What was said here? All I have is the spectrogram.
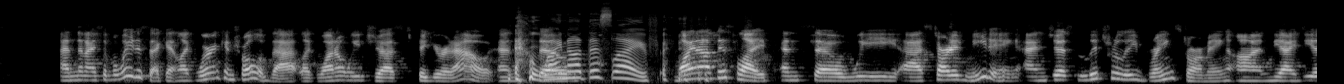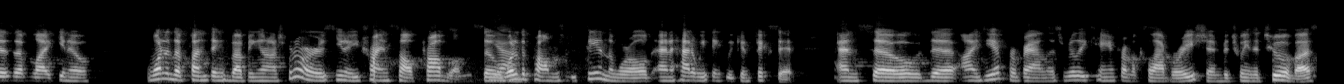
And then I said, but wait a second, like we're in control of that. Like, why don't we just figure it out? And so, Why not this life? why not this life? And so we uh, started meeting and just literally brainstorming on the ideas of like, you know, one of the fun things about being an entrepreneur is, you know, you try and solve problems. So Yeah. what are the problems we see in the world and how do we think we can fix it? And so the idea for Brandless really came from a collaboration between the two of us.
